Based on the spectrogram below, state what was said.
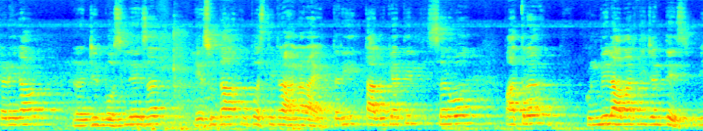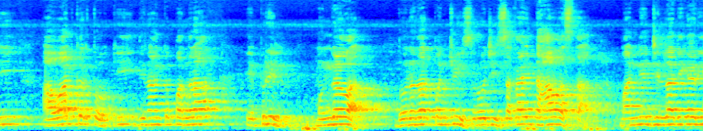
कडेगाव रणजित भोसले सर हे सुद्धा उपस्थित राहणार आहेत. तरी तालुक्यातील सर्व पात्र कुणबी लाभार्थी जनतेस मी आवाहन करतो की दिनांक पंधरा एप्रिल मंगळवार दोन हजार पंचवीस रोजी सकाळी दहा वाजता मान्य जिल्हाधिकारी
